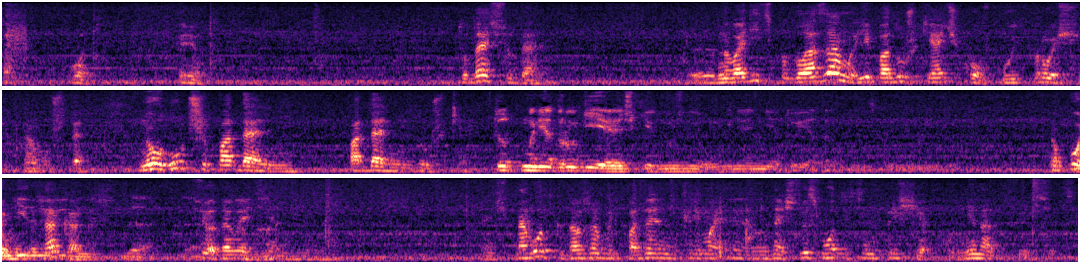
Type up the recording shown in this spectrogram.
так. Вот, вперед. Туда-сюда. Э, Наводите по глазам или подушки очков, будет проще, потому что, но лучше по дальней, по дальней дужке. Тут мне другие очки нужны, у меня нету, я так не. Ну, поняли, Не да, как? Да. да. Все, давайте. наведу. Значит, наводка должна быть по дальней крема... э, Значит, вы смотрите на прищепку, не надо суетиться.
